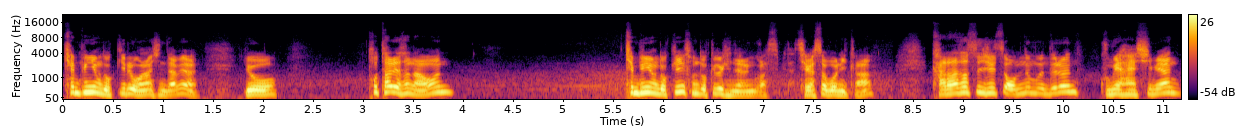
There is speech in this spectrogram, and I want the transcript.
캠핑용 도끼를 원하신다면 요 토탈에서 나온 캠핑용 도끼 손도끼도 괜찮은 것 같습니다. 제가 써보니까. 갈아서 쓰실 수 없는 분들은 구매하시면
